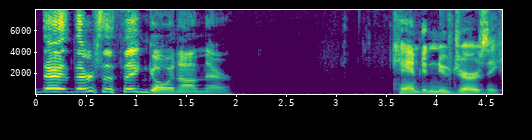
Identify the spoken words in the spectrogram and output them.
there there's a thing going on there. Camden, New Jersey.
